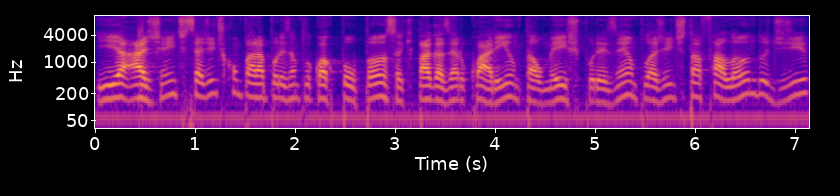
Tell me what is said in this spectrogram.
e a gente, se a gente comparar, por exemplo, com a poupança que paga 0,40 ao mês, por exemplo, a gente está falando de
